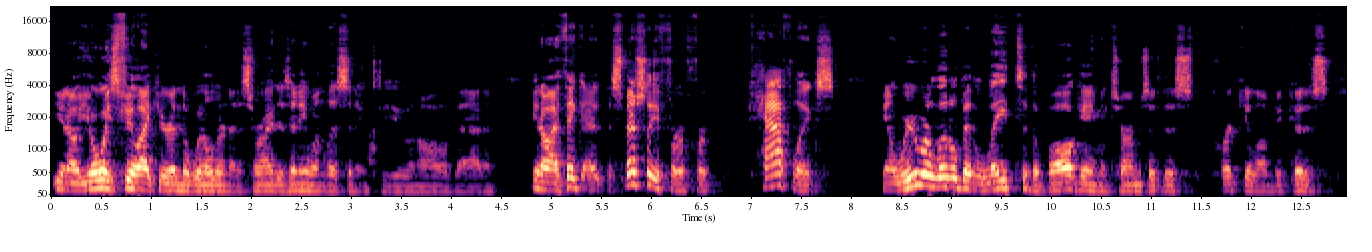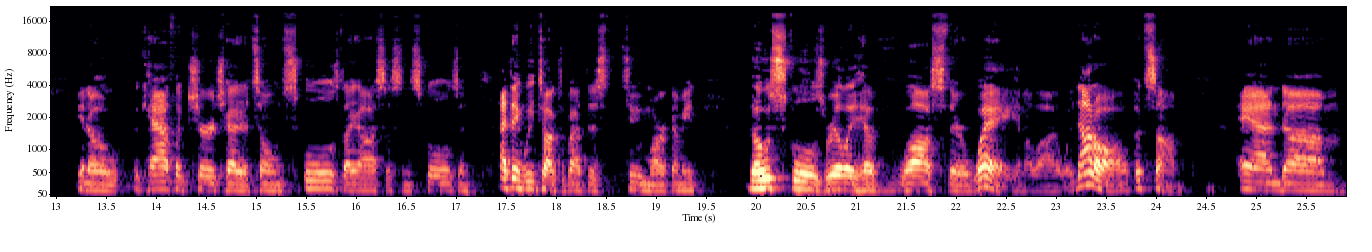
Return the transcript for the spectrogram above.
you know, you always feel like you're in the wilderness, right? Is anyone listening to you and all of that? And you know, I think uh, especially for for Catholics, you know, we were a little bit late to the ball game in terms of this curriculum because you know the Catholic Church had its own schools, diocesan schools, and I think we talked about this too, Mark. I mean, those schools really have lost their way in a lot of ways, not all, but some, and um,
